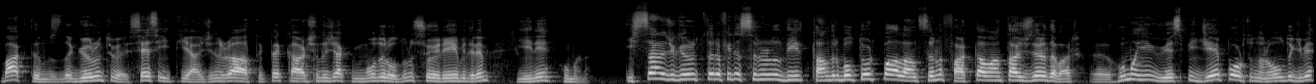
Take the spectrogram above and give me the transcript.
baktığımızda görüntü ve ses ihtiyacını rahatlıkla karşılayacak bir model olduğunu söyleyebilirim yeni Huma'nın. İş sadece görüntü tarafıyla sınırlı değil. Thunderbolt 4 bağlantısının farklı avantajları da var. Ee, Huma'yı USB-C portundan olduğu gibi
